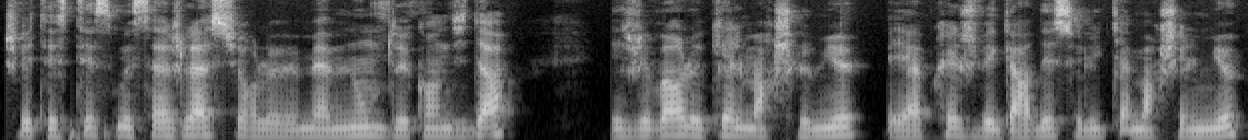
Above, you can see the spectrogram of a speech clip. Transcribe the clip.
je vais tester ce message-là sur le même nombre de candidats et je vais voir lequel marche le mieux. Et après, je vais garder celui qui a marché le mieux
